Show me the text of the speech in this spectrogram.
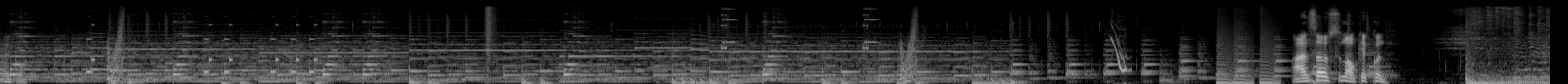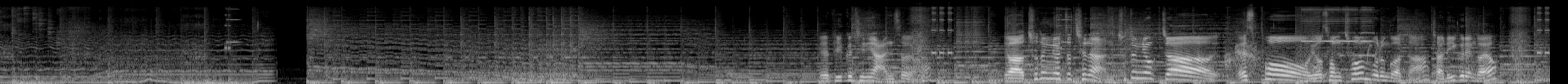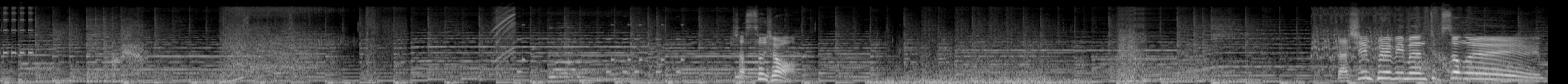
아이고. 안 싸울 수는 없겠군. 예, 비크틴이 안 써요. 야, 초등력자 체난, 초등력자 에스퍼 여성 처음 보는 것 같다. 자, 리그랜가요? 자, 샤워. 자, 심플 빔은 특성을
